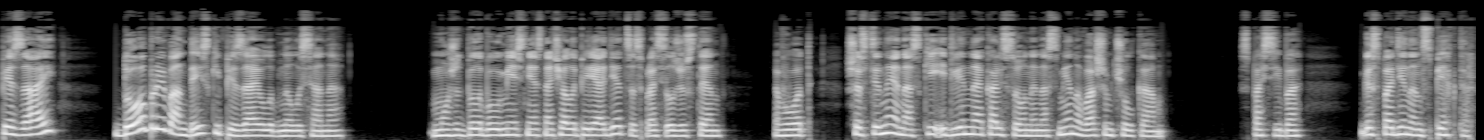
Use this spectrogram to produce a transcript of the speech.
«Пезай, добрый вандейский пезай», — улыбнулась она. «Может, было бы уместнее сначала переодеться?» — спросил Жюстен. «Вот, шерстяные носки и длинные кальсоны на смену вашим чулкам». «Спасибо, господин инспектор».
